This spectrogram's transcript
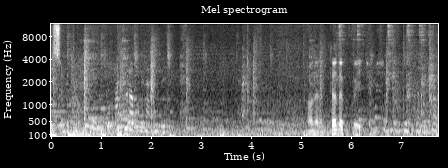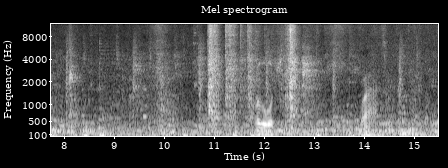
있습니다. 오늘은 더덕구이 정식 먹어봅시다. 와. 이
